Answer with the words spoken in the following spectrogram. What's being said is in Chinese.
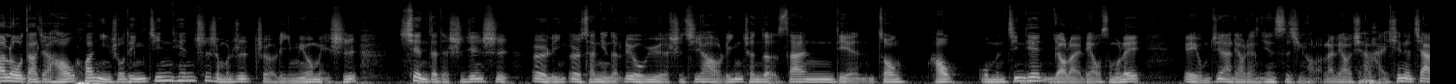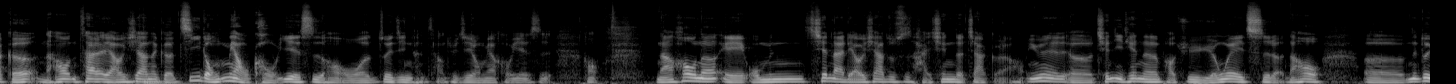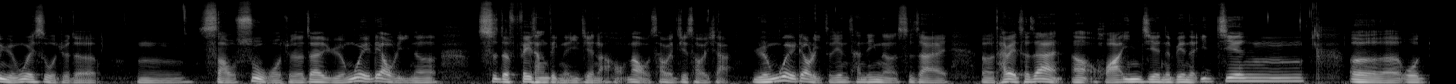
Hello，大家好，欢迎收听今天吃什么之这里没有美食。现在的时间是二零二三年的六月十七号凌晨的三点钟。好，我们今天要来聊什么嘞？诶，我们今天来聊两件事情好了，来聊一下海鲜的价格，然后再来聊一下那个基隆庙口夜市哈。我最近很常去基隆庙口夜市。好，然后呢，诶，我们先来聊一下就是海鲜的价格啦。因为呃前几天呢跑去原味吃了，然后呃那顿原味是我觉得。嗯，少数我觉得在原味料理呢吃的非常顶的一间，然后那我稍微介绍一下原味料理这间餐厅呢是在呃台北车站啊华阴街那边的一间呃我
